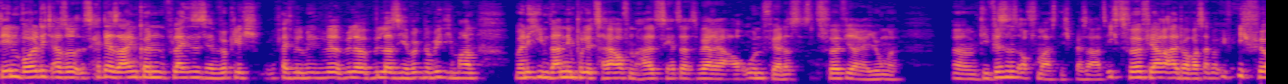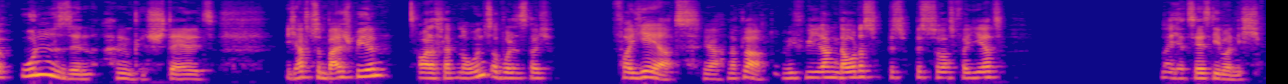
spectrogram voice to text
den wollte ich, also es hätte ja sein können, vielleicht ist es ja wirklich, vielleicht will, will, will, er, will er sich ja wirklich noch wichtig machen. Wenn ich ihm dann den Polizei auf den Hals hätte, das wäre ja auch unfair, das ist ein zwölfjähriger Junge. Ähm, die wissen es oftmals nicht besser. Als ich zwölf Jahre alt war, was habe ich für Unsinn angestellt? Ich habe zum Beispiel, aber das bleibt nur uns, obwohl es ist, glaube ich, verjährt. Ja, na klar. Wie, wie lange dauert das, bis, bis sowas verjährt? Na, ich erzähle es lieber nicht.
